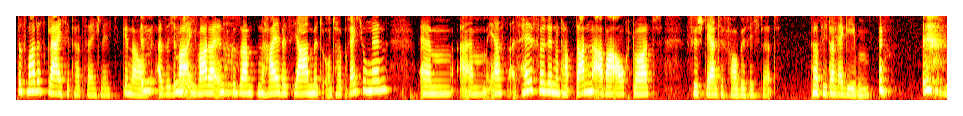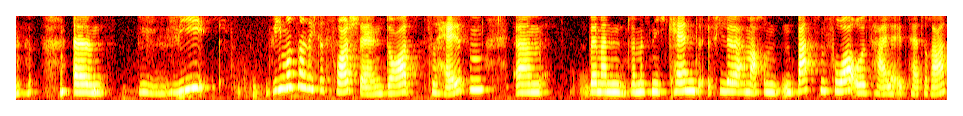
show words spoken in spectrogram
Das war das Gleiche tatsächlich, genau. Im, also ich war, ich war da insgesamt ein halbes Jahr mit Unterbrechungen, ähm, ähm, erst als Helferin und habe dann aber auch dort für Stern TV berichtet. Das hat sich dann ergeben. ähm, wie, wie muss man sich das vorstellen, dort zu helfen? Wenn man wenn es nicht kennt, viele haben auch einen Batzen Vorurteile etc.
